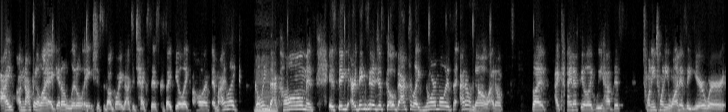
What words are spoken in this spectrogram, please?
I I'm not gonna lie, I get a little anxious about going back to Texas because I feel like oh am, am I like going Mhm. back home? Is is things are things gonna just go back to like normal? Is I don't know. I don't. But I kind of feel like we have this 2021 is a year where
